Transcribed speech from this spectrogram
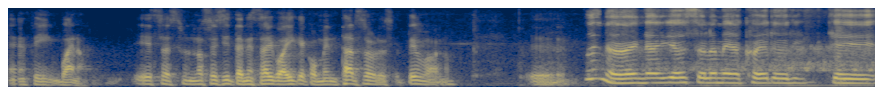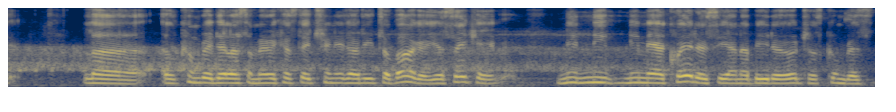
En fin, bueno, eso es, no sé si tenés algo ahí que comentar sobre ese tema, ¿no? Eh, bueno, yo solo me acuerdo que la el cumbre de las Américas de Trinidad y Tobago, yo sé que ni, ni, ni me acuerdo si han habido otras cumbres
